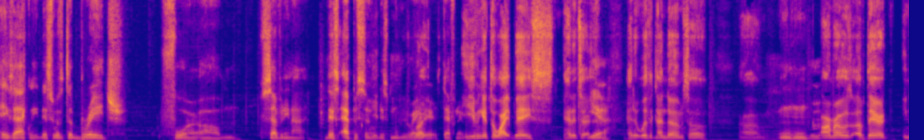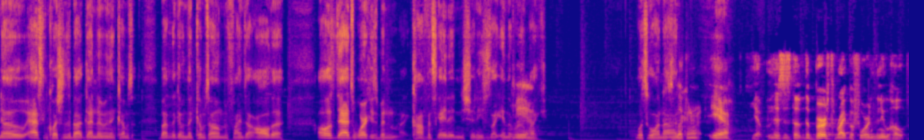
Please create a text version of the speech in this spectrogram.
exactly. This was the bridge for um 79. This episode, this movie right, Right. here is definitely you even get the white base headed to yeah. headed with the Gundam so um Mm-hmm. Amuro's up there you know asking questions about Gundam and then comes about the Gundam then comes home and finds out all the all his dad's work has been like confiscated and shit he's just like in the room Yeah. like what's going Just on looking, ar- yeah, Yep. And this is the the birth right before the New Hope.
